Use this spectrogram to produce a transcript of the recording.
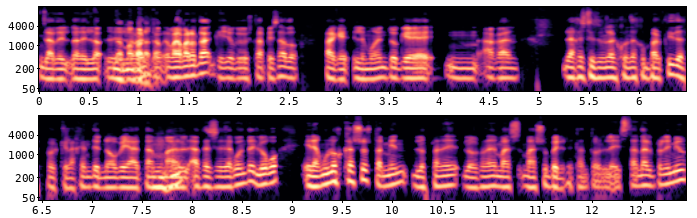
la de la, de la- La más barata. la más barata, que yo creo que está pesado para que en el momento que mm, hagan la gestión de las cuentas compartidas, porque la gente no vea tan mal hacerse esa cuenta. Y luego, en algunos casos, también los planes, los planes más, más superiores, tanto el estándar premium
